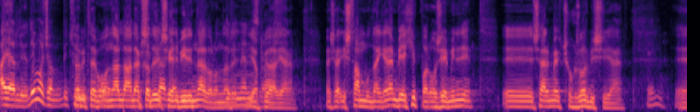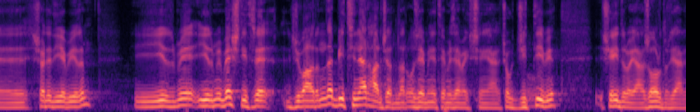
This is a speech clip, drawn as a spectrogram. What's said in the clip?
ayarlıyor değil mi hocam? Bütün Tabii tabii onlarla alakalı şey birimler var onları yapıyorlar var. yani. Mesela İstanbul'dan gelen bir ekip var. O zemini e, sermek çok zor bir şey yani. Değil mi? E, şöyle diyebilirim. 20-25 litre civarında bir tiner harcadılar o zemini temizlemek için yani. Çok ciddi bir şeydir o yani zordur yani.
